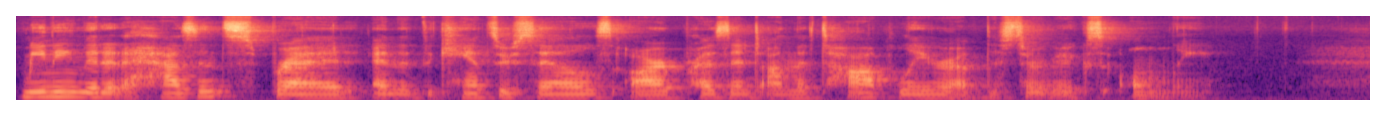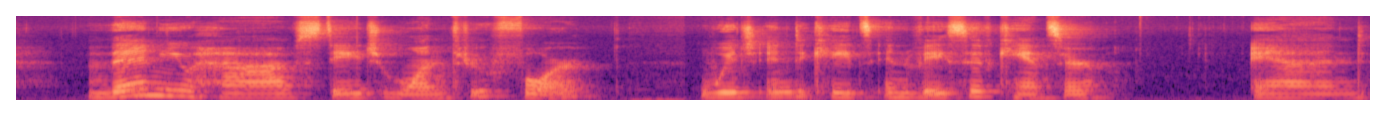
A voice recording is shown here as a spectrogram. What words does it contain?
meaning that it hasn't spread and that the cancer cells are present on the top layer of the cervix only. Then you have stage one through four, which indicates invasive cancer, and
